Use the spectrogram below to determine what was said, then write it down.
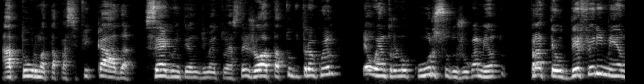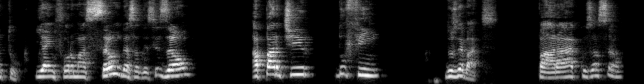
a turma está pacificada, segue o entendimento do STJ, está tudo tranquilo. Eu entro no curso do julgamento para ter o deferimento e a informação dessa decisão a partir do fim dos debates para a acusação.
